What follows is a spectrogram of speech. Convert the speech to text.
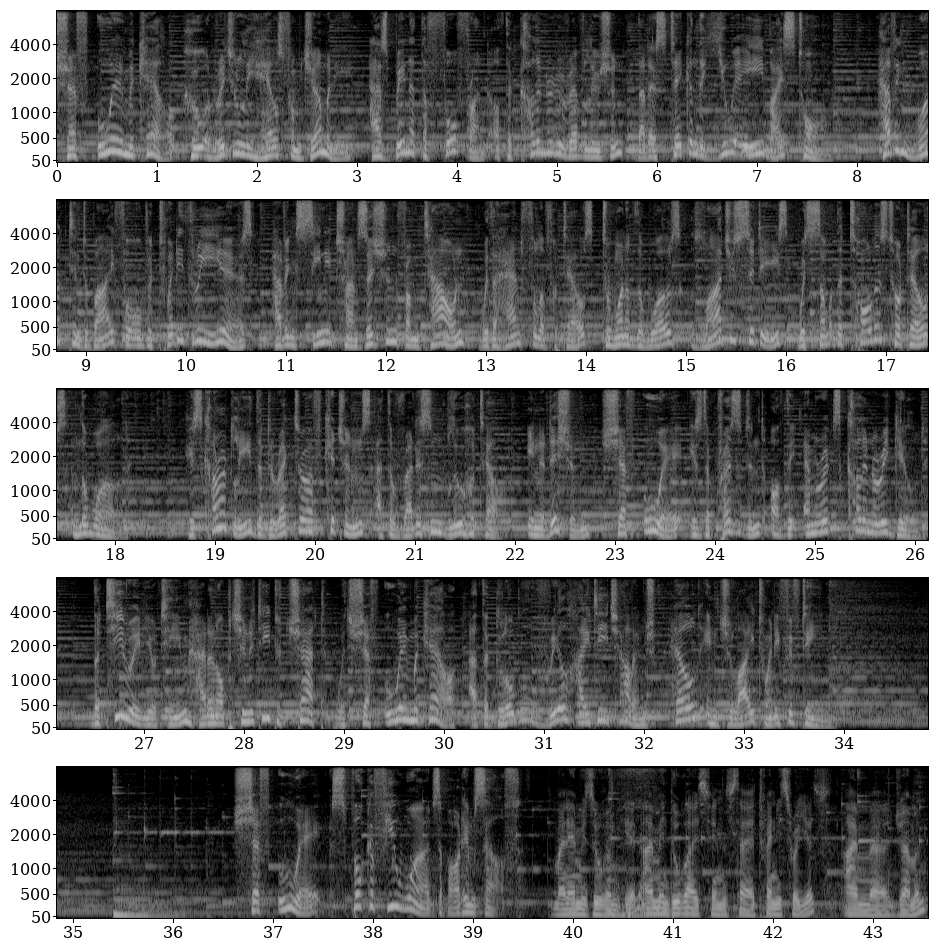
Chef Uwe Micheel, who originally hails from Germany, has been at the forefront of the culinary revolution that has taken the UAE by storm. Having worked in Dubai for over 23 years, having seen it transition from town with a handful of hotels to one of the world's largest cities with some of the tallest hotels in the world. He's currently the director of kitchens at the Radisson Blu Hotel. In addition, Chef Uwe is the president of the Emirates Culinary Guild. The Tea Radio team had an opportunity to chat with Chef Uwe Micheel at the Global Real Tea Challenge held in July 2015. Chef Uwe spoke a few words about himself. My name is Uwe Micheel. I'm in Dubai since uh, 23 years. I'm uh, German,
